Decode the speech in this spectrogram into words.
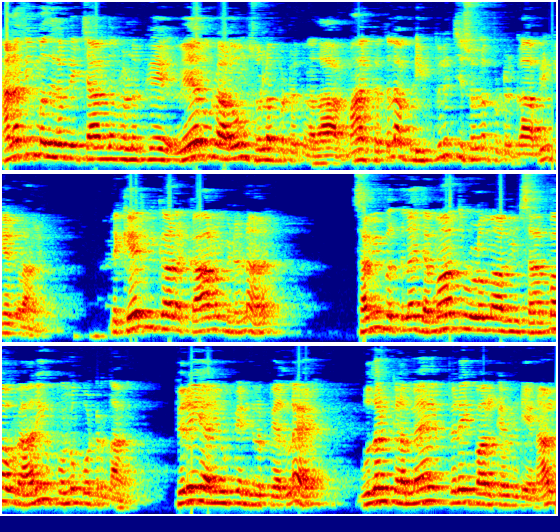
ஹனஃபி மதுகப்பை சார்ந்தவர்களுக்கு வேறொரு அளவும் சொல்லப்பட்டிருக்கிறதா? மார்க்கத்தில் அப்படி பிரித்து சொல்லப்பட்டிருக்கா அப்படின்னு கேட்குறாங்க. இந்த கேள்விக்கான காரணம் என்னன்னா சமீபத்தில் ஜமாத்துல் உலமாவின் சார்பாக ஒரு அறிவிப்பு ஒன்று போட்டிருந்தாங்க. பிறை அறிவிப்பு என்கிற பேரில் புதன்கிழமை பிறை பார்க்க வேண்டிய நாள்.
